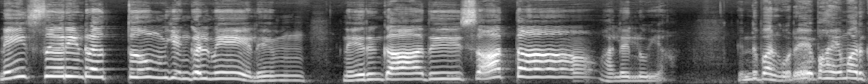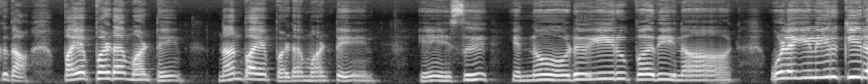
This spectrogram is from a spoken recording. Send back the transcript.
நெய்சரின் ரத்தம் எங்கள் மேலும் நெருங்காது சாத்தா. ஹலலூயா இருந்து பாருங்க ஒரே பயமாக இருக்குதா? பயப்பட மாட்டேன். நான் பயப்பட மாட்டேன். ஏசு என்னோடு இருப்பதினால் உலகில் இருக்கிற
